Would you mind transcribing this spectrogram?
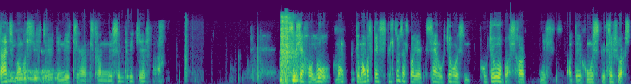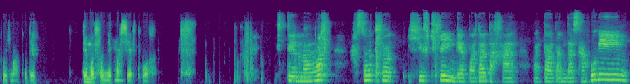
Даач Монгол хичээд нийтлэг харилцааны нэсэд гэж ярьсан. Эсвэл яг юу Монголд яг сэтгэл зүйн салбар яг сайн хөгжөөгөө байсан хөгжөөгөө болохоор нэг одоо хүмүүс сэтгэл зүйн шүү очтгүй гэж магадгүй тийм. Тэм болохоор нэг бас ягдгүй баг. Тэгээ Монгол асуудлууд хөвчлээ ингээ бодоод ахаар одоо дандаа санхүүгийн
